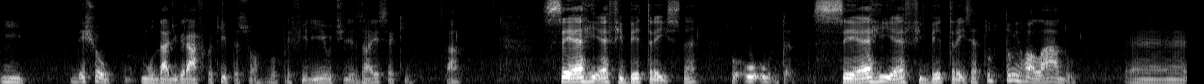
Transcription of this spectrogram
e, deixa eu mudar de gráfico aqui, pessoal. Vou preferir utilizar esse aqui, tá? CRFB3, né? O, o, o CRFB3 é tudo tão enrolado, é,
